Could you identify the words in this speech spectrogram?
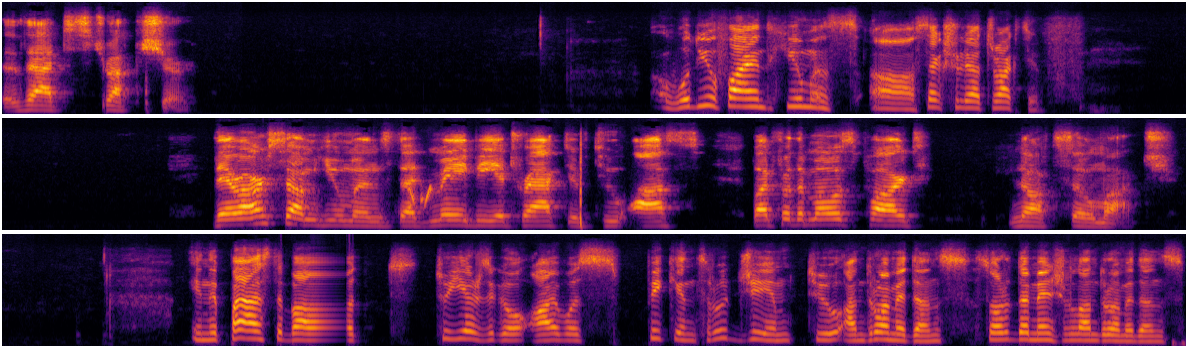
that structure. Would you find humans uh, sexually attractive? There are some humans that may be attractive to us, but for the most part, not so much. In the past, about two years ago, I was speaking through Jim to Andromedans, third dimensional Andromedans,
